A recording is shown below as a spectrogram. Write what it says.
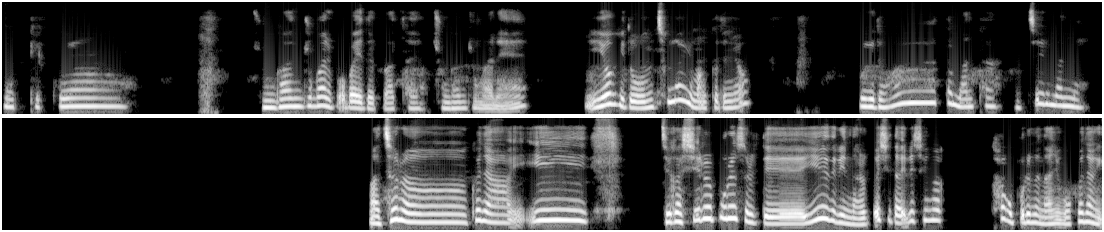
이렇게 있고요. 중간중간에 뽑아야 될 것 같아요. 중간중간에. 여기도 엄청나게 많거든요. 여기도 아또 많다. 제일 많네. 아 저는 그냥 이 제가 씨를 뿌렸을 때 얘들이 날 것이다 이렇게 생각하고 뿌린 건 아니고 그냥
